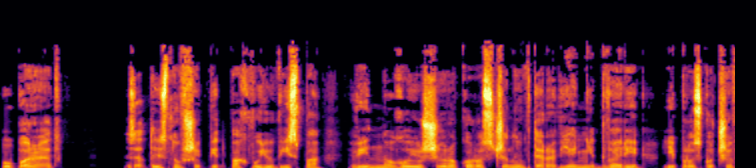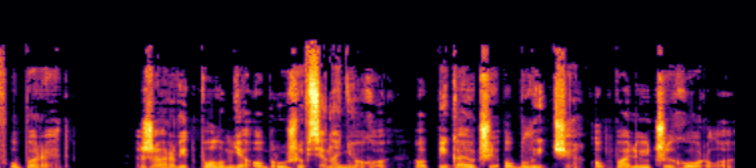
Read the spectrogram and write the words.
уперед. Затиснувши під пахвою віспа, він ногою широко розчинив дерев'яні двері і проскочив уперед. Жар від полум'я обрушився на нього, обпікаючи обличчя, опалюючи горло.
